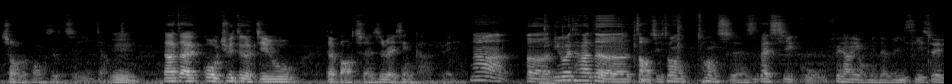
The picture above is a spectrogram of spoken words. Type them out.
兽的公司之一这样子。嗯。那在过去这个记录的保持人是瑞幸咖啡。那呃，因为他的早期创创始人是在戏谷非常有名的 VC，所以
